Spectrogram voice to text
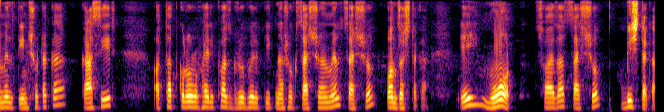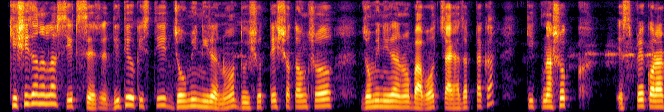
এমএল তিনশো টাকা, কাশির অর্থাৎ ক্লোরোফাইরিফাস গ্রুপের কীটনাশক চারশো এমএল চারশো পঞ্চাশ টাকা। এই মোট ছয় হাজার চারশো বিশ টাকা। কৃষি জানালা সিটসের দ্বিতীয় কিস্তি জমি নিরানো দুইশো তেইশ শতাংশ। জমি নিরানো বাবদ চার হাজার টাকা। কীটনাশক স্প্রে করার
